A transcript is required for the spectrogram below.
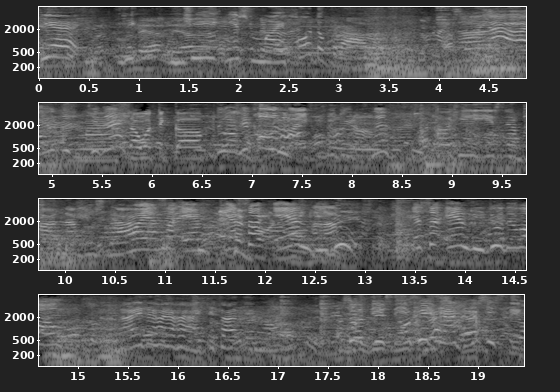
Yeah, she is my photograph. Så what the cup? Du kan ikke kalle meg fotografen. Also he is the partner Ja, jeg sa en, jeg sa en video. Jeg sa en video, det var alt. Nei, det har jeg ikke tatt ennå. Så Altså, this is ok, yes, det er det siste. yes,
